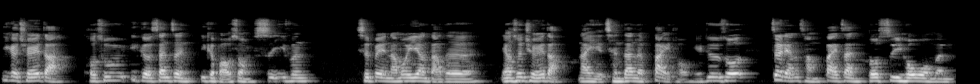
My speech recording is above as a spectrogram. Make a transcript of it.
一个全垒打。投出一个三振，一个保送，是一分，是被南莫一样打的杨春全垒打，那也承担了败投。也就是说，这两场败战都是由我们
